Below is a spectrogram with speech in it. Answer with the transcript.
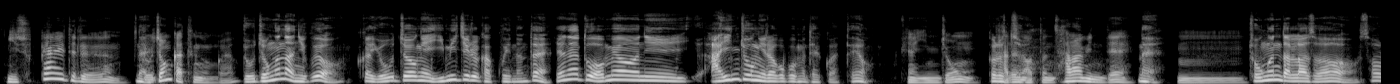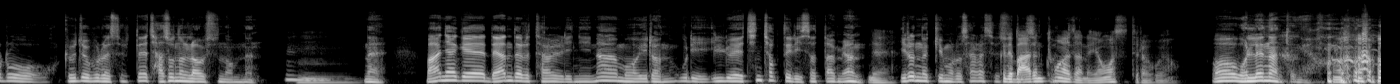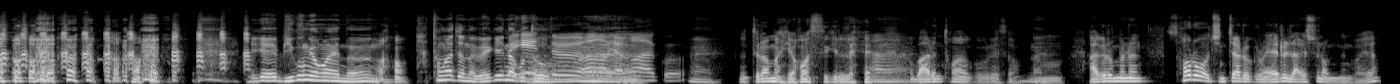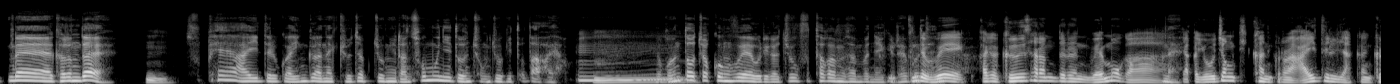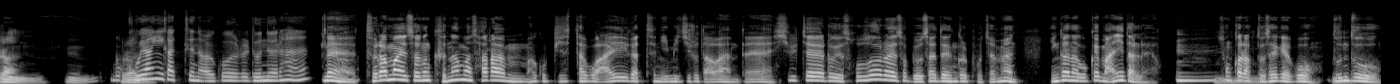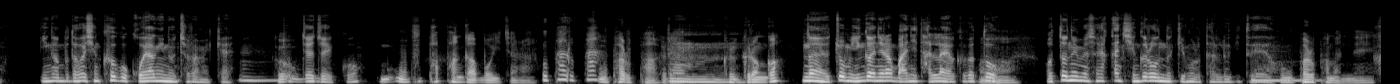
이 숲의 아이들은 네. 요정 같은 건가요? 요정은 아니고요. 그러니까 요정의 이미지를 갖고 있는데 얘네도 엄연히 아인종이라고 보면 될 것 같아요. 그냥 인종 그렇죠. 다른 어떤 사람인데 네. 음, 종은 달라서 서로 교접을 했을 때 자손을 낳을 수는 없는. 음. 음, 네. 만약에 네안데르탈린이나 뭐 이런 우리 인류의 친척들이 있었다면 네. 이런 느낌으로 살았을 수도 근데 말은 있을 것 같아요. 통하잖아요. 영어 쓰더라고요. 어 원래는 안 통해요. 이게 미국 영화에는 어, 다 통하잖아. 외계인하고도. 외계인도 어, 네. 영어하고. 네. 드라마 영어 쓰길래 아. 말은 통하고 그래서 네. 음. 아 그러면은 서로 진짜로 그럼 애를 낳을 수는 없는 거예요? 네, 그런데 음. 숲의 아이들과 인간의 교잡종이란 소문이 돈 종족이 또 나와요. 음. 이건 또 조금 후에 우리가 쭉 훑어가면서 한번 얘기를 해볼 근데 왜. 아까 그 사람들은 외모가 네. 약간 요정틱한 그런 아이들 약간 그런 음, 뭐 그런 고양이 같은 얼굴을 눈을 한. 네, 어. 드라마에서는 그나마 사람하고 비슷하고 아이 같은 이미지로 나왔는데 실제로 소설에서 묘사되는 걸 보자면 인간하고 꽤 많이 달라요. 음. 손가락도 세 개고 눈도 인간보다 훨씬 크고 고양이 눈처럼 이렇게 음. 그- 독재져 있고. 우파파인가 뭐 있잖아. 우파루파. 우파루파 그래. 음, 그, 그런 거? 네, 좀 인간이랑 많이 달라요. 그것도 어, 어. 떤 의미에서 약간 징그러운 느낌으로 다르기도 해요. 음. 우파루파 맞네.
